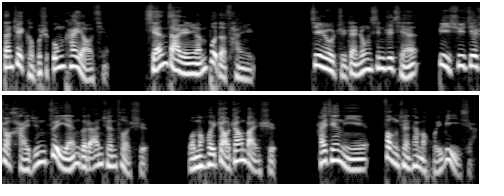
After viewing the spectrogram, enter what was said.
但这可不是公开邀请，闲杂人员不得参与。进入指战中心之前，必须接受海军最严格的安全措施。我们会照章办事，还请你奉劝他们回避一下。”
